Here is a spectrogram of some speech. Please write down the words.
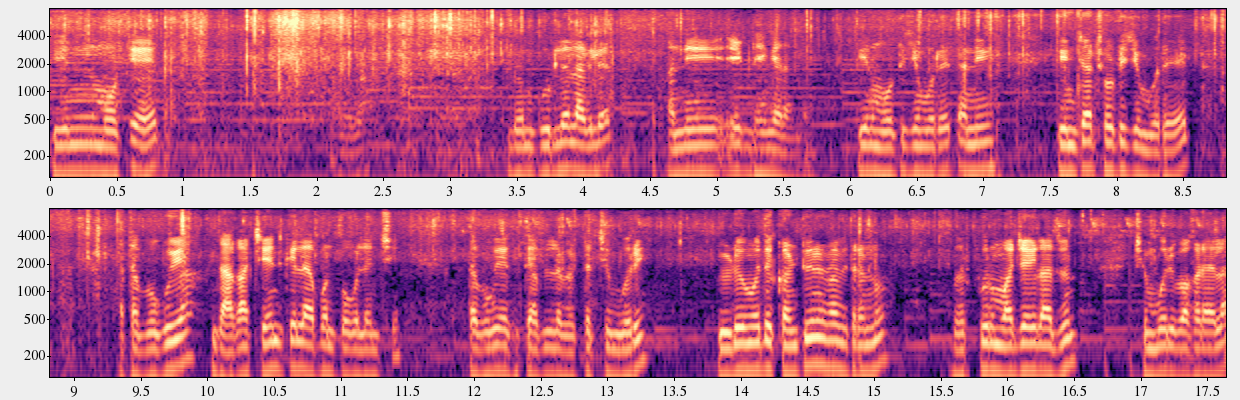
तीन मोठे आहेत. दोन कुर्ले लागले आहेत आणि एक ढेंग्या लागल्या तीन मोठी चिंबोरी आहेत आणि तीन चार छोटी चिंबोरी आहेत. आता बघूया जागा चेंज केल्या आपण पोगल्यांची. आता बघूया किती आपल्याला भेटतात चिंबोरी. व्हिडिओमध्ये कंटिन्यू राहा मित्रांनो. भरपूर मजा येईल अजून चिंबोरी पकडायला.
